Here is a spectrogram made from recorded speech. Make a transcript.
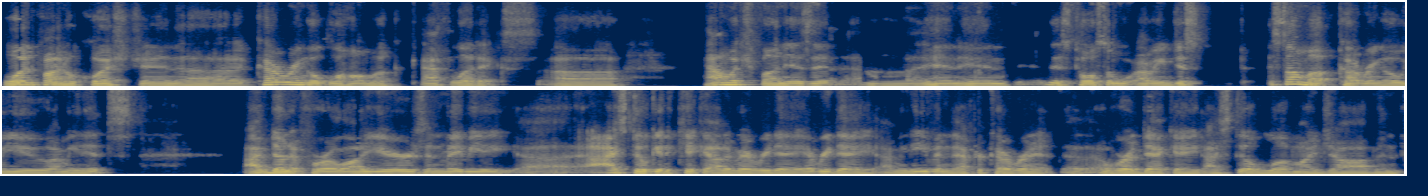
One final question, uh, covering Oklahoma athletics. Uh, how much fun is it? Uh, and and this Tulsa, I mean, just sum up covering OU. I mean, it's I've done it for a lot of years, and maybe uh, I still get a kick out of every day. Every day, I mean, even after covering it uh, over a decade, I still love my job. And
